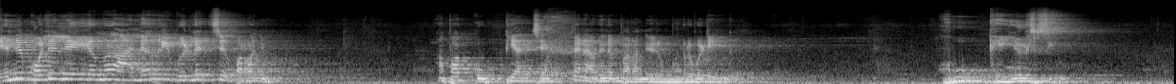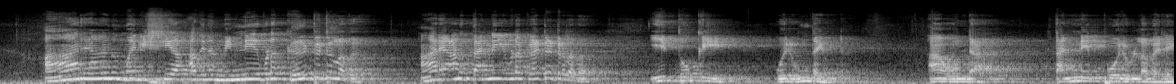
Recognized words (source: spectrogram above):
എന്നെ കൊല്ലലേ എന്ന് അലറി വിളിച്ച് പറഞ്ഞു. അപ്പൊ ആ കുട്ടി ആ ചെക്കൻ അതിന് പറഞ്ഞൊരു മറുപടി ഉണ്ട്. ആരാണ് മനുഷ്യ അതിനെ നിന്നെ ഇവിടെ കേട്ടിട്ടുള്ളത്? ആരാണ് തന്നെ ഇവിടെ കേട്ടിട്ടുള്ളത്? ഈ തൂക്കിൽ ഒരു ഉണ്ടയുണ്ട്. ആ ഉണ്ട തന്നെ പോലുള്ളവരെ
